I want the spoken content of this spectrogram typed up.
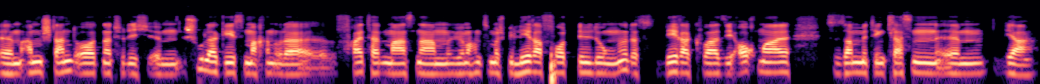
ähm, am Standort natürlich ähm, Schul-AGs machen oder äh, Freizeitmaßnahmen. Wir machen zum Beispiel Lehrerfortbildungen, ne, dass Lehrer quasi auch mal zusammen mit den Klassen ähm, ja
